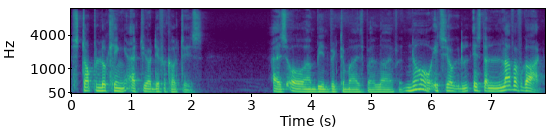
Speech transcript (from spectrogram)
stop looking at your difficulties as, oh, I'm being victimized by life. No, it's, your, it's the love of God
